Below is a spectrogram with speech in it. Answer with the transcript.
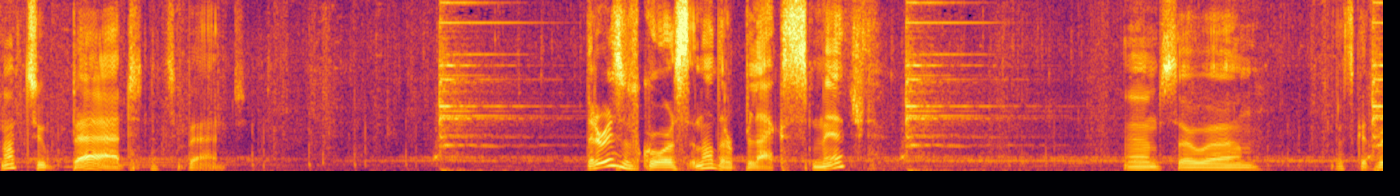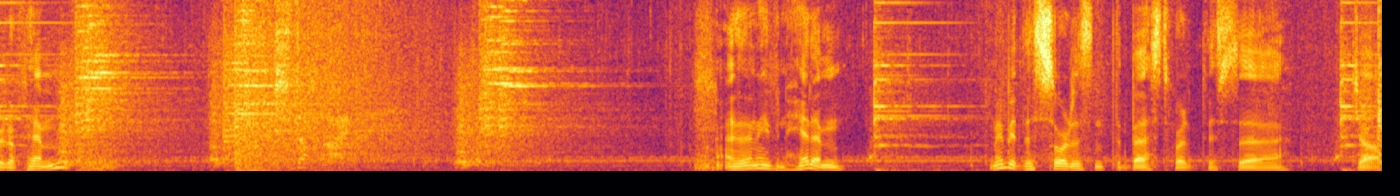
Not too bad. Not too bad. There is, of course, another blacksmith. Um, so, um, let's get rid of him. I didn't even hit him. Maybe this sword isn't the best for this, uh, job.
